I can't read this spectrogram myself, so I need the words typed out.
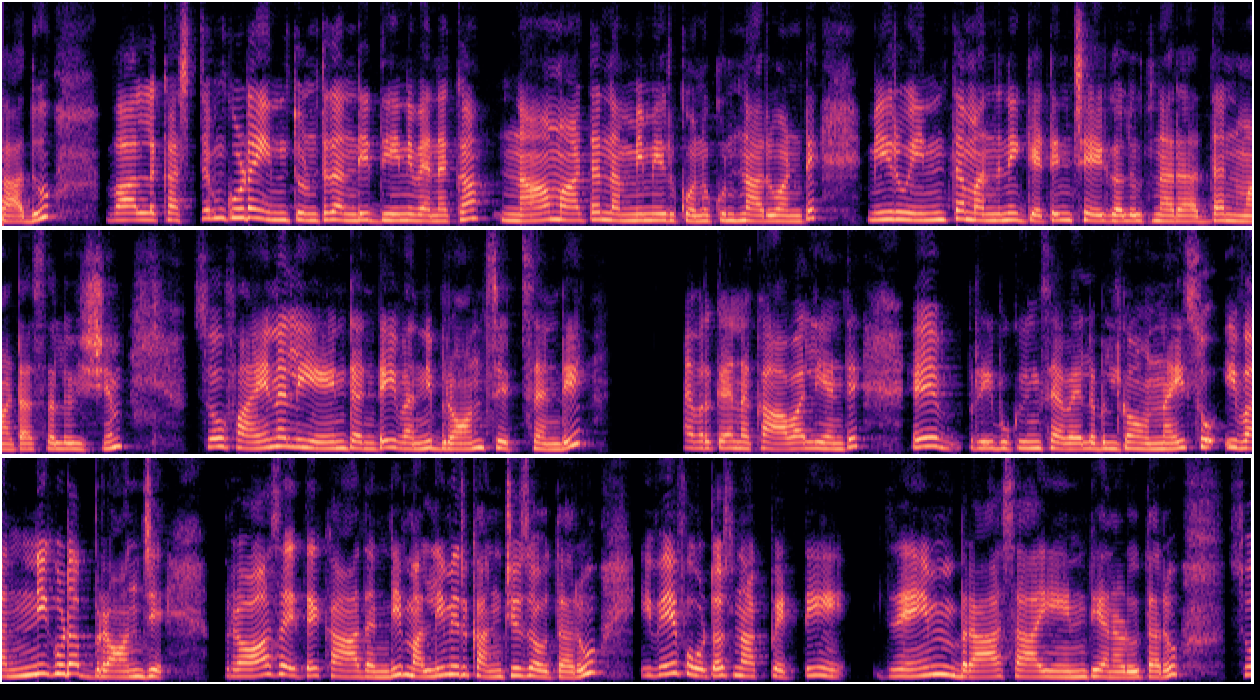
కాదు. వాళ్ళ కష్టం కూడా ఇంత ఉంటుందండి. దీని వెనక నా మాట నమ్మి మీరు కొనుక్కుంటున్నారు అంటే మీరు ఇంతమందిని గెటిన్ చేయగలుగుతున్నారు? అదనమాట అసలు విషయం. సో ఫైనల్ ఏంటంటే ఇవన్నీ బ్రాన్ సెట్స్ అండి. ఎవరికైనా కావాలి అంటే ఏ ప్రీ బుకింగ్స్ అవైలబుల్గా ఉన్నాయి. సో ఇవన్నీ కూడా బ్రాంజే. బ్రాస్ అయితే కాదండి. మళ్ళీ మీరు కన్ఫ్యూజ్ అవుతారు. ఇవే ఫొటోస్ నాకు పెట్టి సేమ్ బ్రాసా ఏంటి? అని అడుగుతారు. సో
